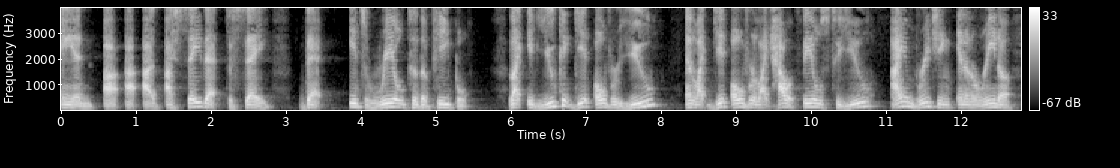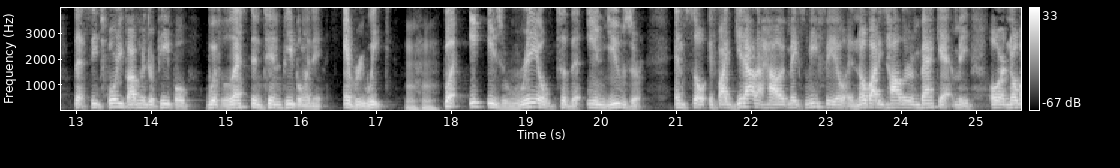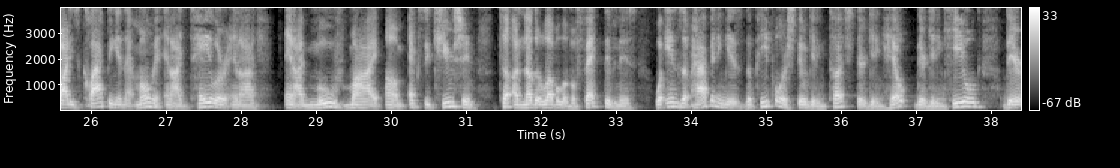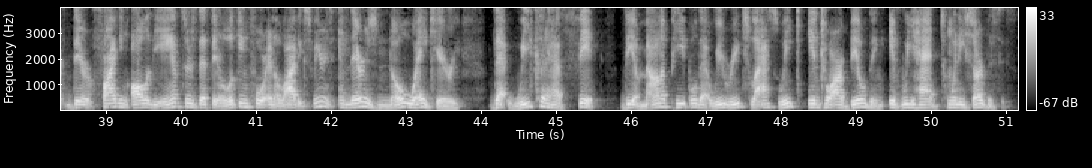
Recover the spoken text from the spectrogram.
And I, I I say that to say that it's real to the people. Like if you could get over you and like get over like how it feels to you, I am breaching in an arena that seats 4,500 people with less than 10 people in it every week. Mm-hmm. But it is real to the end user. And so if I get out of how it makes me feel and nobody's hollering back at me or nobody's clapping in that moment and I tailor and I and I move my um, execution to another level of effectiveness, what ends up happening is the people are still getting touched they're getting help they're getting healed they're they're finding all of the answers that they're looking for in a live experience and there is no way carey that we could have fit the amount of people that we reached last week into our building if we had 20 services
